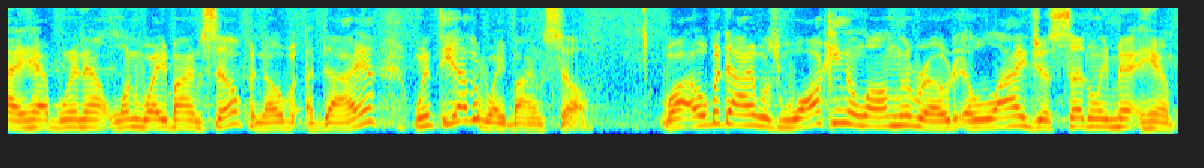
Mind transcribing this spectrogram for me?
Ahab went out one way by himself, and Obadiah went the other way by himself. While Obadiah was walking along the road, Elijah suddenly met him.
